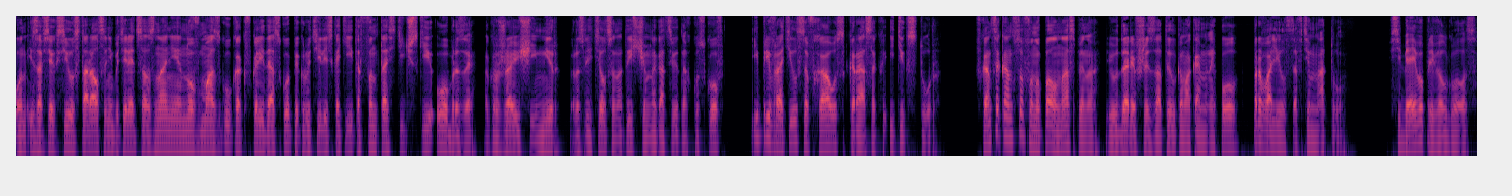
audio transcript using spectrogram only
Он изо всех сил старался не потерять сознание, но в мозгу, как в калейдоскопе, крутились какие-то фантастические образы. Окружающий мир разлетелся на тысячи многоцветных кусков и превратился в хаос красок и текстур. В конце концов он упал на спину и, ударившись затылком о каменный пол, провалился в темноту. В себя его привел голос.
